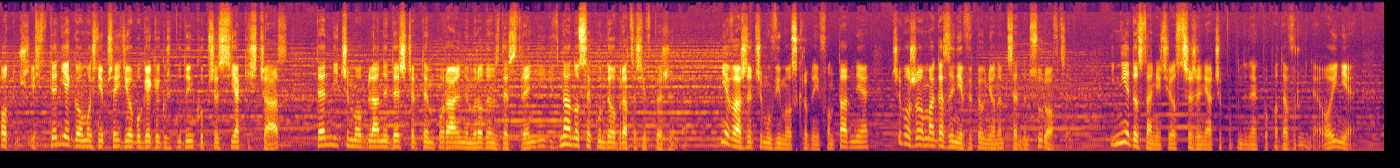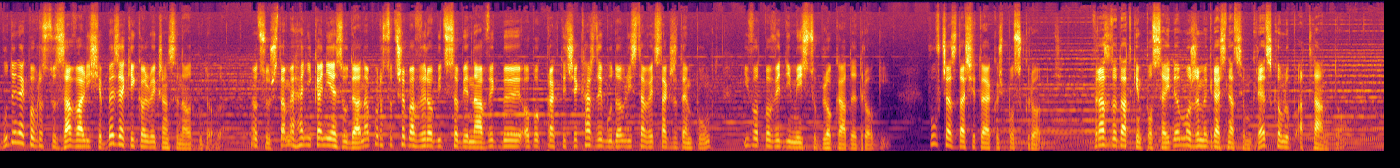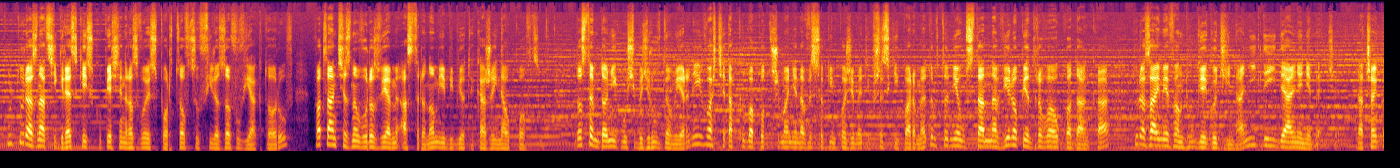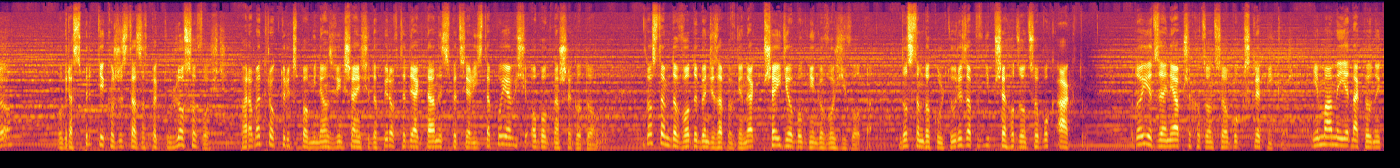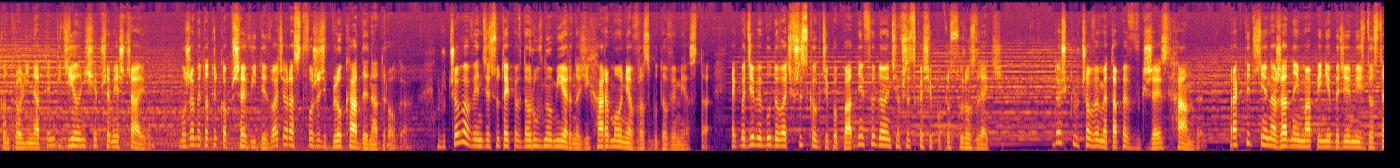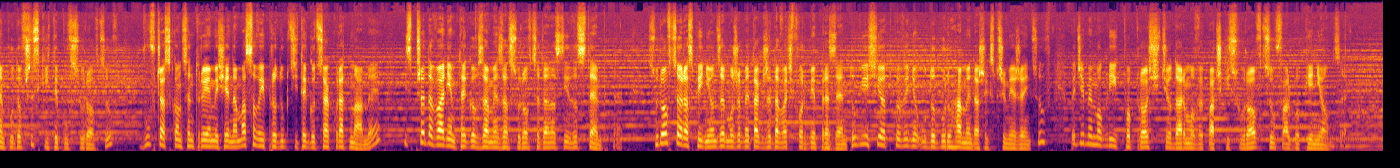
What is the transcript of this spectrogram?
Otóż, jeśli ten jegomość nie przejdzie obok jakiegoś budynku przez jakiś czas, ten niczym oblany deszczem temporalnym rodem z Death w nanosekundę obraca się w perzynę. Nieważne, czy mówimy o skromnej fontannie, czy może o magazynie wypełnionym cennym surowcem. I nie dostaniecie ostrzeżenia, czy budynek popada w ruinę. Oj nie. Budynek po prostu zawali się bez jakiejkolwiek szansy na odbudowę. No cóż, ta mechanika nie jest udana, po prostu trzeba wyrobić sobie nawyk, by obok praktycznie każdej budowli stawiać także ten punkt i w odpowiednim miejscu blokadę drogi. Wówczas da się to jakoś poskromić. Wraz z dodatkiem Poseidon możemy grać nacją grecką lub Atlantą. Kultura z nacji greckiej skupia się na rozwoju sportowców, filozofów i aktorów. W Atlancie znowu rozwijamy astronomię, bibliotekarzy i naukowców. Dostęp do nich musi być równomierny i właśnie ta próba podtrzymania na wysokim poziomie tych wszystkich parametrów to nieustanna wielopiętrowa układanka, która zajmie wam długie godziny, a nigdy idealnie nie będzie. Dlaczego? Bo gra sprytnie korzysta z aspektu losowości. Parametry, o których wspominam, zwiększają się dopiero wtedy, jak dany specjalista pojawi się obok naszego domu. Dostęp do wody będzie zapewniony, jak przejdzie obok niego wozi woda. Dostęp do kultury zapewni przechodzący obok aktu. Do jedzenia przechodzący obok sklepikarz. Nie mamy jednak pełnej kontroli nad tym, gdzie oni się przemieszczają. Możemy to tylko przewidywać oraz tworzyć blokady na drogach. Kluczowa więc jest tutaj pewna równomierność i harmonia w rozbudowie miasta. Jak będziemy budować wszystko, gdzie popadnie, w pewnym momencie wszystko się po prostu rozleci. Dość kluczowym etapem w grze jest handel. Praktycznie na żadnej mapie nie będziemy mieć dostępu do wszystkich typów surowców, wówczas koncentrujemy się na masowej produkcji tego, co akurat mamy i sprzedawaniem tego w zamian za surowce dla nas niedostępne. Surowce oraz pieniądze możemy także dawać w formie prezentów. Jeśli odpowiednio udoburuchamy naszych sprzymierzeńców, będziemy mogli ich poprosić o darmowe paczki surowców albo pieniądze.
